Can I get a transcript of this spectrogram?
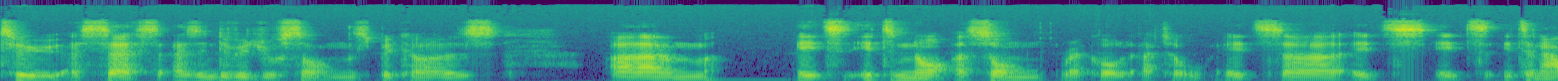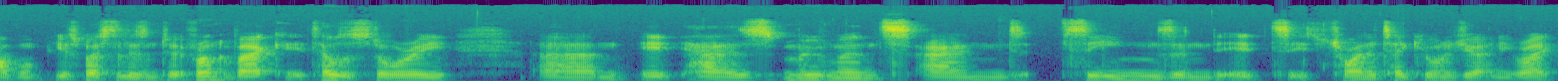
to assess as individual songs because um, it's it's not a song record at all. It's uh, it's it's it's an album. You're supposed to listen to it front and back. It tells a story. Um, it has movements and scenes, and it's it's trying to take you on a journey, right?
